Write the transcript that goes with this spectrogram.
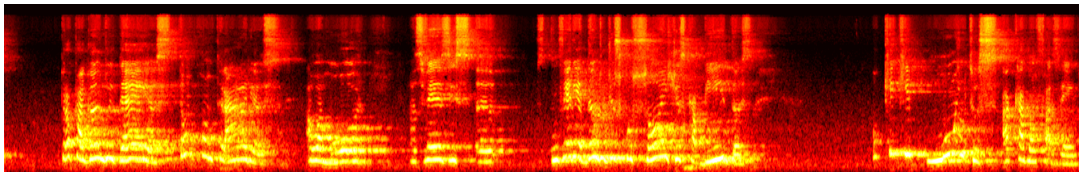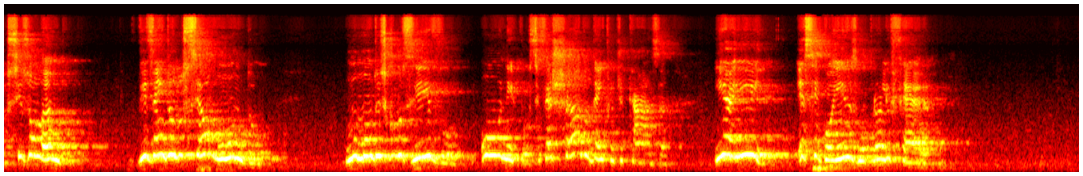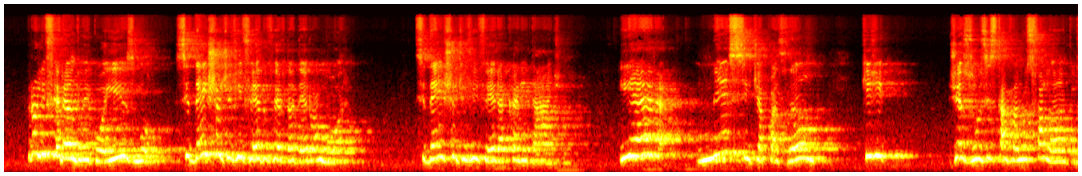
propagando ideias tão contrárias ao amor, às vezes uh, enveredando discussões descabidas, o que, que muitos acabam fazendo? Se isolando, vivendo no seu mundo, no mundo exclusivo, único, se fechando dentro de casa. E aí, esse egoísmo prolifera. Proliferando o egoísmo, se deixa de viver o verdadeiro amor, se deixa de viver a caridade. E era nesse diapasão que Jesus estava nos falando,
